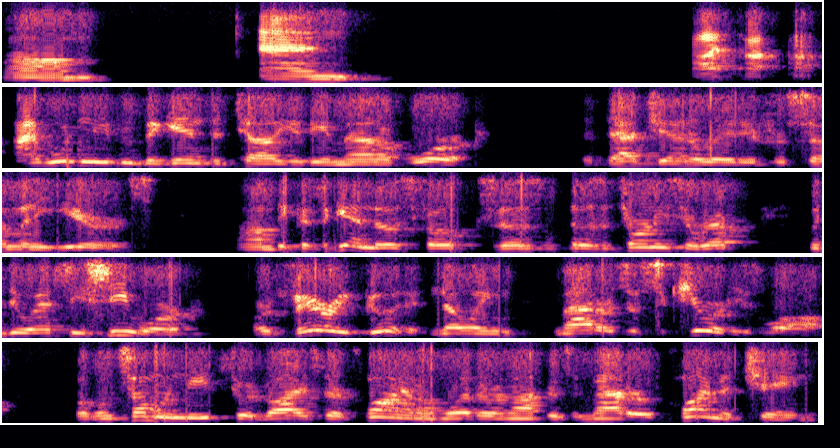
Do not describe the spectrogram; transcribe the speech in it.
Um, and I, I, I, wouldn't even begin to tell you the amount of work that that generated for so many years. Um, because again, those folks, those, those attorneys who, rep, who do SEC work are very good at knowing matters of securities law but when someone needs to advise their client on whether or not there's a matter of climate change,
